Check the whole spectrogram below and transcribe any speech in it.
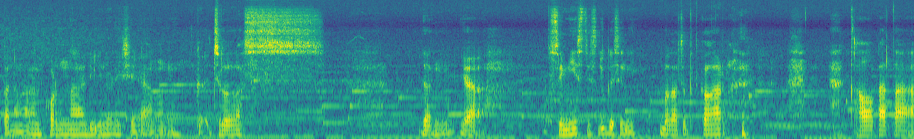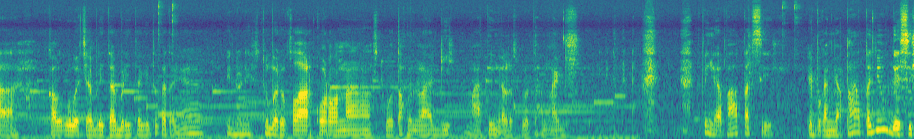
penanganan corona di Indonesia yang gak jelas. Dan ya optimistis juga sini bakal cepet kelar. Kalau kata kalau gue baca berita-berita gitu katanya Indonesia tuh baru kelar corona 10 tahun lagi. Mati nggak lo 10 tahun lagi tapi nggak apa-apa sih. Eh bukan nggak apa-apa juga sih.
